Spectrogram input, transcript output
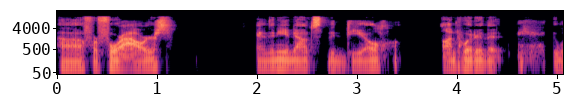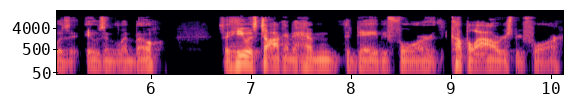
uh, for four hours, and then he announced the deal on Twitter that it was it was in limbo. So he was talking to him the day before, a couple hours before.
